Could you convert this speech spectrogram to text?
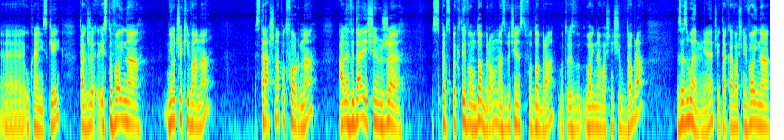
e, ukraińskiej. Także jest to wojna nieoczekiwana, straszna, potworna, ale wydaje się, że z perspektywą dobrą, na zwycięstwo dobra, bo to jest wojna właśnie sił dobra, ze złem, nie? Czyli taka właśnie wojna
